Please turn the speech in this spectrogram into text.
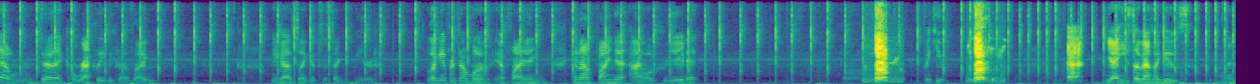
I I did it, correctly because like because like it's just like weird. Looking for someone if I cannot find it, I will create it. Thank you. Yeah, he still got my goose. Like,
